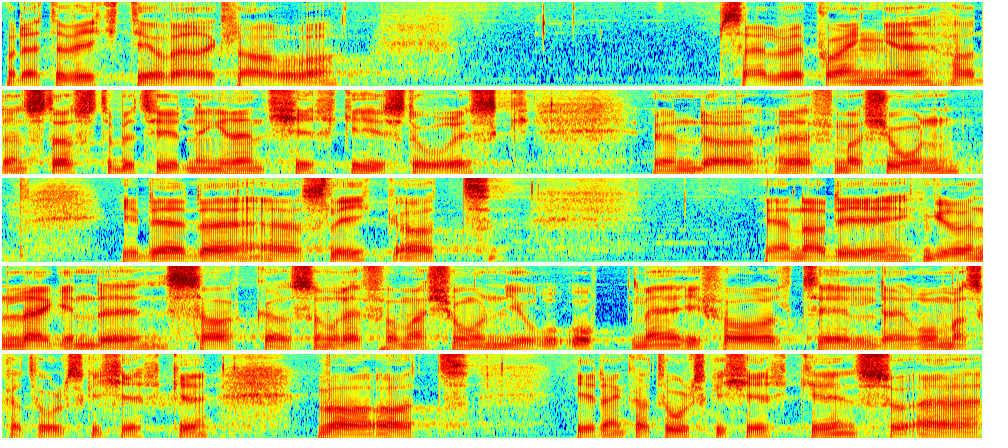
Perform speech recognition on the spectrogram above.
Og dette er viktig å være klar over. Selve poenget har den største betydning rent kirkehistorisk under reformasjonen, i det det er slik at en av de grunnleggende saker som reformasjonen gjorde opp med i forhold til den romersk-katolske kirke, var at i den katolske kirke så er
